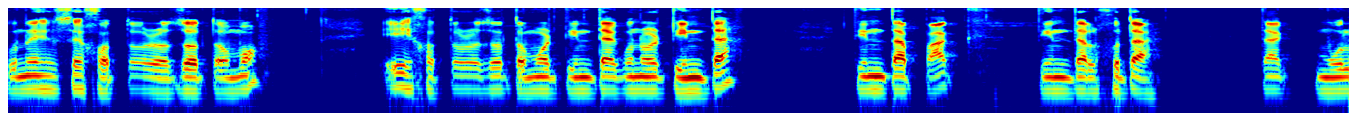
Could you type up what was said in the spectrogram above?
গুণেই হৈছে সত ৰজ তম এই সত ৰজ তমৰ তিনিটা গুণৰ তিনিটা তিনিটা পাক তিনিডাল সূতা। তাক মূল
